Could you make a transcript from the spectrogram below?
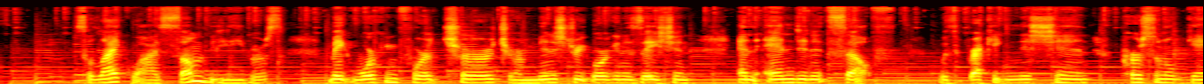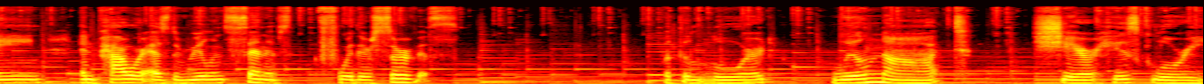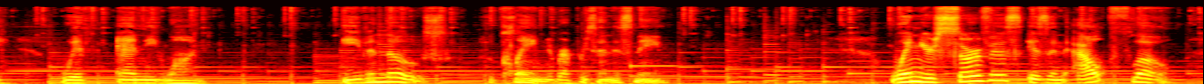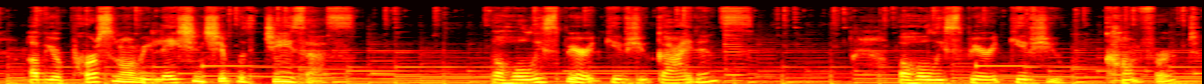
So, likewise, some believers make working for a church or a ministry organization an end in itself, with recognition, personal gain, and power as the real incentives for their service. But the Lord will not share his glory with anyone, even those who claim to represent his name. When your service is an outflow of your personal relationship with Jesus, the Holy Spirit gives you guidance the Holy Spirit gives you comfort,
